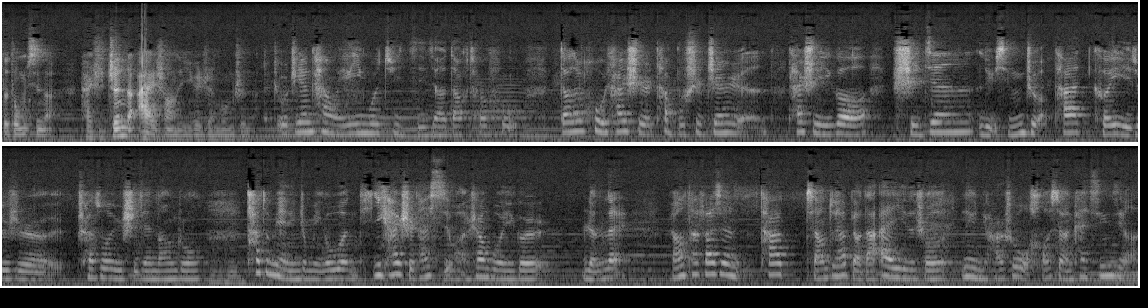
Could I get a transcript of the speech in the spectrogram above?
的东西呢，还是真的爱上了一个人工智能？我之前看过一个英国剧集叫《Doctor Who》，Doctor Who 他是他不是真人，他是一个时间旅行者，他可以就是穿梭于时间当中，他就面临这么一个问题。一开始他喜欢上过一个人类，然后他发现他想对他表达爱意的时候，那个女孩说：“我好喜欢看星星啊。”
